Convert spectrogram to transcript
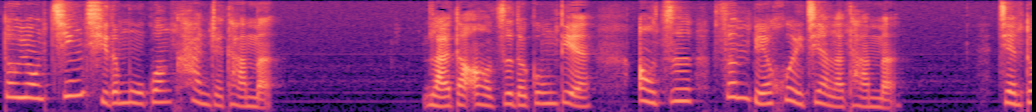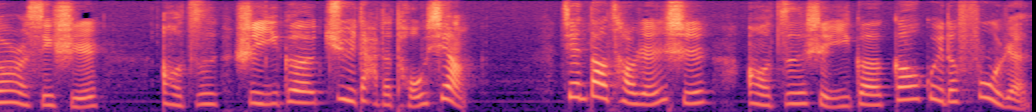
都用惊奇的目光看着他们。来到奥兹的宫殿，奥兹分别会见了他们。见 Dorothy 时，奥兹是一个巨大的头像；见稻草人时，奥兹是一个高贵的妇人；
